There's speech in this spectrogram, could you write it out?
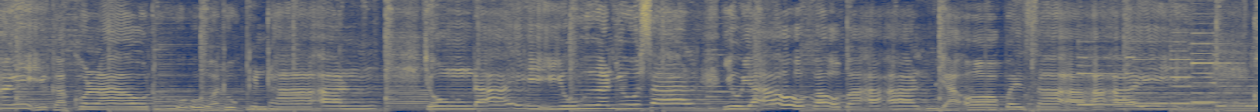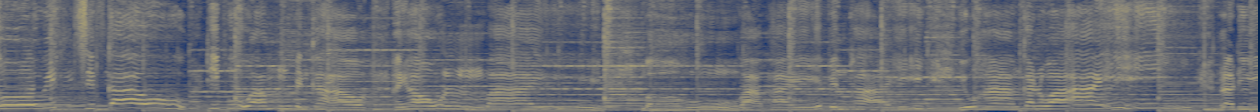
ให้กับคนลาวทั่วทุกทินทาน จงได้อยู่เฮือนอยู่ซานอยู่ยาวเฝ้าบ้าน อย่าออกไปสายโควิด19ที่พ่วมเป็นข่าว ให้เฮาวุ่นวายบอกว่าภัยเป็นภัยอยู่ห่างกันไว้ละดี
